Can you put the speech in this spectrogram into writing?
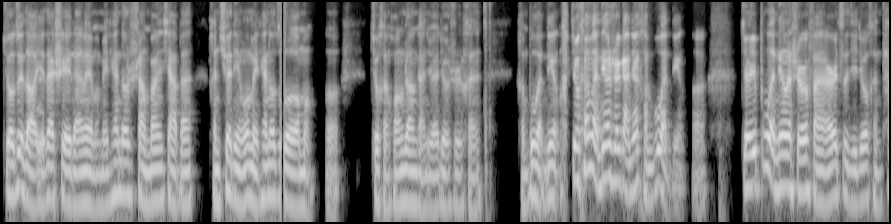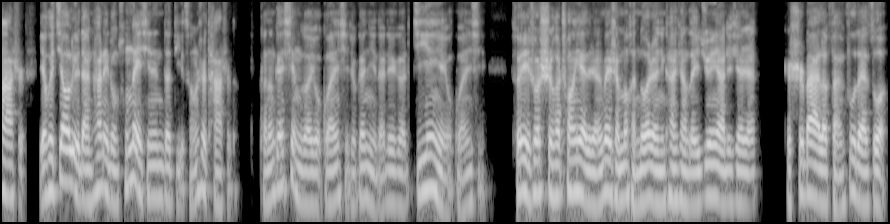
就最早也在事业单位嘛，每天都是上班下班，很确定，我每天都做噩梦，嗯，就很慌张，感觉就是很很不稳定，就很稳定时感觉很不稳定，嗯，就是不稳定的时候反而自己就很踏实，也会焦虑，但他那种从内心的底层是踏实的，可能跟性格有关系，就跟你的这个基因也有关系。所以说，适合创业的人，为什么很多人你看像雷军呀这些人？这失败了，反复在做。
